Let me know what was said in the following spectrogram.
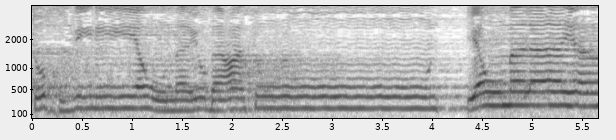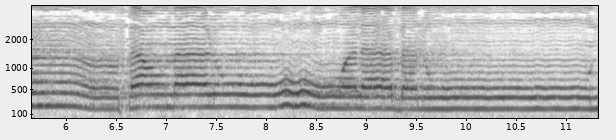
تخزني يوم يبعثون يوم لا ينفع مال ولا بنون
